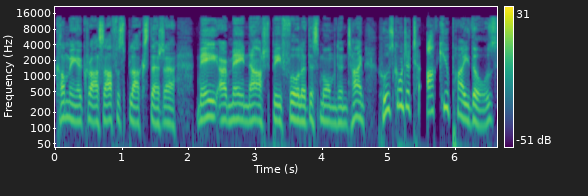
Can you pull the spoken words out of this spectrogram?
coming across office blocks that uh, may or may not be full at this moment in time. Who's going to t- occupy those?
